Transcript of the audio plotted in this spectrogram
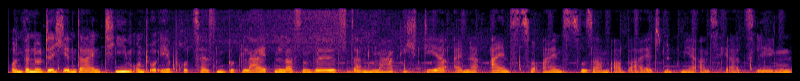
und wenn du dich in deinen Team- und OE-Prozessen begleiten lassen willst, dann mag ich dir eine 1 zu 1 Zusammenarbeit mit mir ans Herz legen.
